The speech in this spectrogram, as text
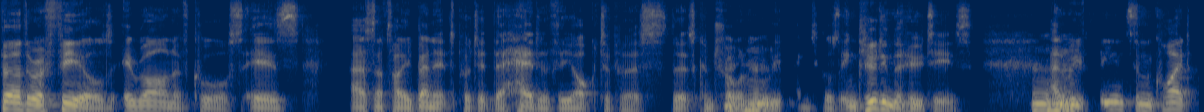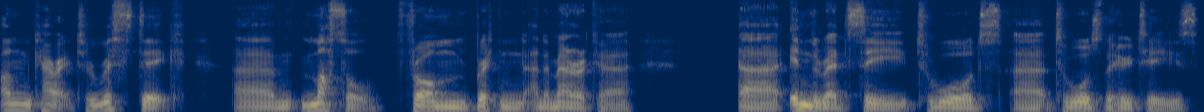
further afield, Iran, of course, is as Naftali Bennett put it, the head of the octopus that's controlling mm-hmm. all these tentacles, including the Houthis. Mm-hmm. And we've seen some quite uncharacteristic um, muscle from Britain and America uh, in the Red Sea towards uh, towards the Houthis.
